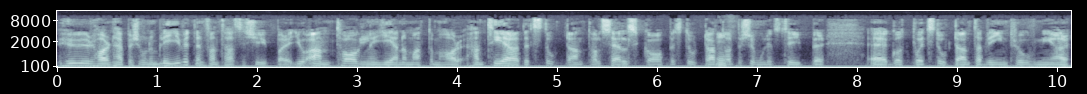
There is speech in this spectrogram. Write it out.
Hur har den här personen blivit en fantastisk kypare? Jo, antagligen genom att de har hanterat ett stort antal sällskap, ett stort antal mm. personlighetstyper, eh, gått på ett stort antal vinprovningar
